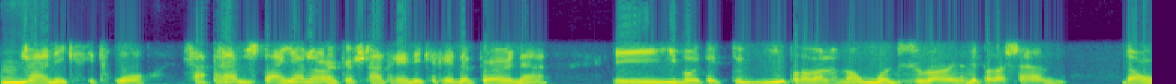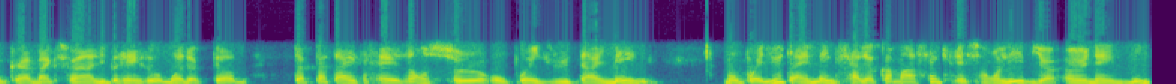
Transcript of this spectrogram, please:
Mhm. j'en ai écrit trois. Ça prend du temps. Il y en a un que je suis en train d'écrire depuis un an et il va être publié probablement au mois de juin l'année prochaine. Donc, avant qu'il soit en librairie au mois d'octobre. Tu as peut-être raison sur au point de vue timing. Mon point de vue timing, ça a commencé à écrire son livre il y a un an et demi.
